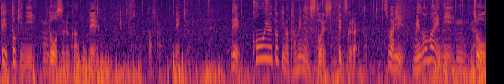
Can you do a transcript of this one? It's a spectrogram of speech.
で時にうん。どうするかって確かね。でこういう時のためにストレスって作られたの。つまり目の前に超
